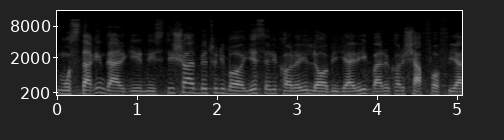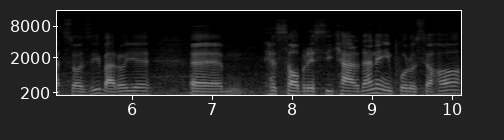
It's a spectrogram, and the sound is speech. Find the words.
مستقیم درگیر نیستی شاید بتونی با یه سری کارهای لابیگری برای کار شفافیت سازی برای حسابرسی کردن این پروسه ها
